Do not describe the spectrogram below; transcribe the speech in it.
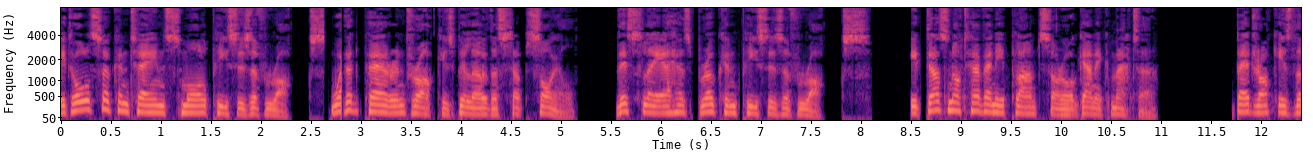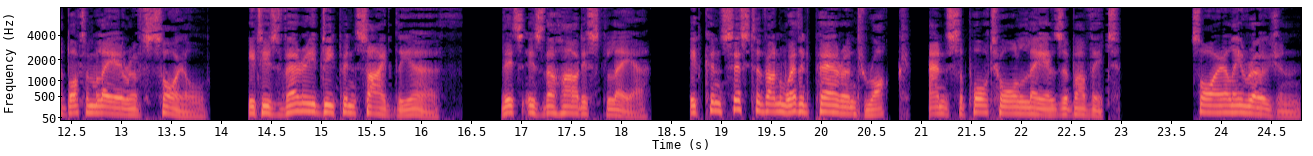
It also contains small pieces of rocks. Weathered parent rock is below the subsoil. This layer has broken pieces of rocks. It does not have any plants or organic matter. Bedrock is the bottom layer of soil. It is very deep inside the earth. This is the hardest layer. It consists of unweathered parent rock, and support all layers above it. Soil erosion.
